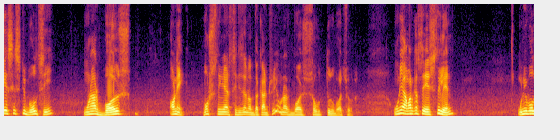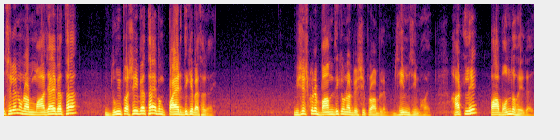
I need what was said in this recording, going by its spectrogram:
কেস হিস্ট্রি বলছি, ওনার বয়স অনেক। Most senior citizen of the country ওনার বয়স সত্তর বছর। উনি আমার কাছে এসেছিলেন, উনি বলছিলেন ওনার মাজায় ব্যথা, দুই পাশেই ব্যথা এবং পায়ের দিকে ব্যথা যায়। বিশেষ করে বাম দিকে ওনার বেশি প্রবলেম ঝিমঝিম হয়। হাঁটলে পা বন্ধ হয়ে যায়।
